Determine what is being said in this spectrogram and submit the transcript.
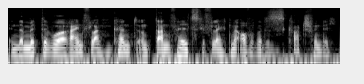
in der Mitte, wo er reinflanken könnte und dann fällt's dir vielleicht mehr auf, aber das ist Quatsch, finde ich.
